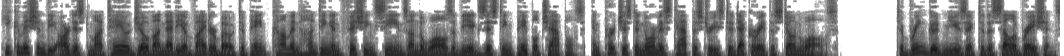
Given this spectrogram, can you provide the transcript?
He commissioned the artist Matteo Giovannetti of Viterbo to paint common hunting and fishing scenes on the walls of the existing papal chapels, and purchased enormous tapestries to decorate the stone walls. To bring good music to the celebrations,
